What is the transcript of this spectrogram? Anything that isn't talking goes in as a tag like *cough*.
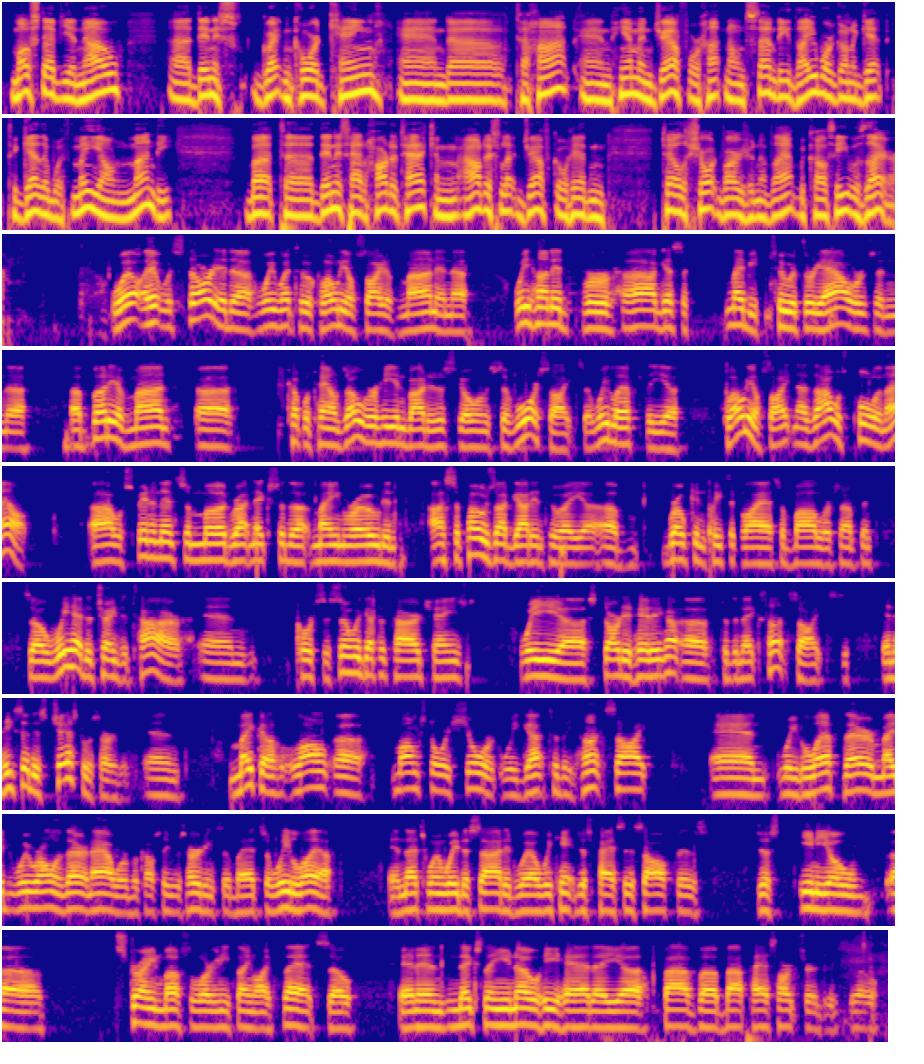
most of you know, uh, Dennis Gretencord came and uh, to hunt, and him and Jeff were hunting on Sunday. They were going to get together with me on Monday, but uh, Dennis had a heart attack, and I'll just let Jeff go ahead and tell the short version of that because he was there. Well, it was started. Uh, we went to a colonial site of mine, and uh, we hunted for uh, I guess maybe two or three hours, and a buddy of mine couple towns over, he invited us to go on the Civil War site. So we left the uh, colonial site, and as I was pulling out, uh, I was spinning in some mud right next to the main road, and I suppose I'd got into a, uh, a broken piece of glass, a bottle or something. So we had to change a tire, and of course, as soon as we got the tire changed, we uh, started heading uh, to the next hunt sites. And he said his chest was hurting, and make a long uh, long story short, we got to the hunt site and we left there. Maybe we were only there an hour because he was hurting so bad. So we left, and that's when we decided, well, we can't just pass this off as just any old uh, strained muscle or anything like that. So, and then next thing you know, he had a uh, five uh, bypass heart surgery. So,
